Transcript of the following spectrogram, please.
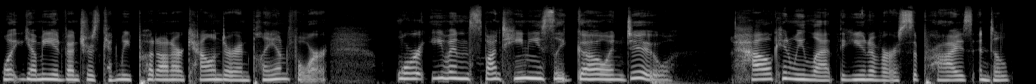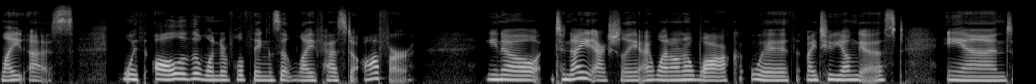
What yummy adventures can we put on our calendar and plan for? Or even spontaneously go and do? How can we let the universe surprise and delight us with all of the wonderful things that life has to offer? You know, tonight actually, I went on a walk with my two youngest, and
